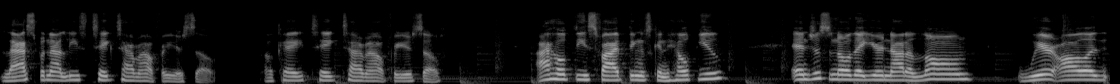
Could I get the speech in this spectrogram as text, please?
last but not least, take time out for yourself. Okay, take time out for yourself. I hope these five things can help you. And just know that you're not alone. We're all in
